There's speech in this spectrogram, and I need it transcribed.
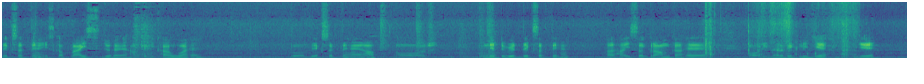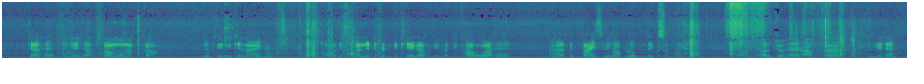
देख सकते हैं, इसका प्राइस जो है यहाँ पे लिखा हुआ है। तो देख सकते हैं आप, और नेट वेट देख सकते हैं, अढ़ाई सौ ग्राम का है। और इधर देख लीजिए, ये क्या है? तो ये है आपका मुनक्का, जो कि इनके लाए हैं। और इसका नेट वेट दिखिएगा, इधर लिखा हुआ है, यहाँ पे प्राइस भी आप लोग देख सकते हैं। और इधर जो है आपका, ये है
